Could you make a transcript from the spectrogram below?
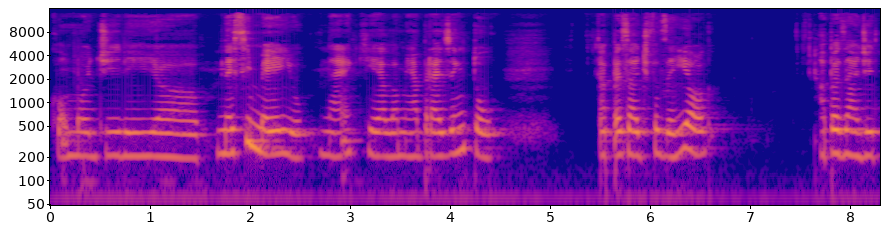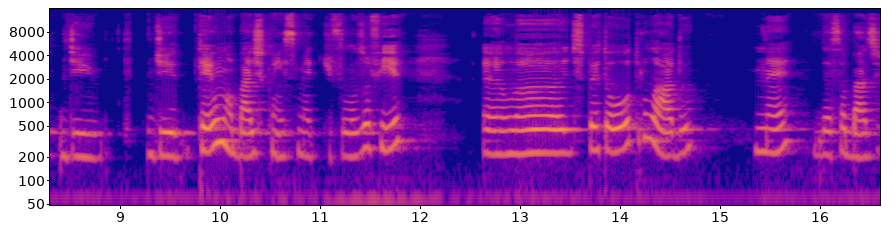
como eu diria, nesse meio, né? Que ela me apresentou. Apesar de fazer yoga, apesar de, de, de ter uma base de conhecimento de filosofia, ela despertou outro lado né, dessa base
